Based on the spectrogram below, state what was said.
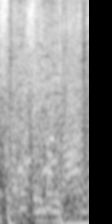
Cause always in my life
